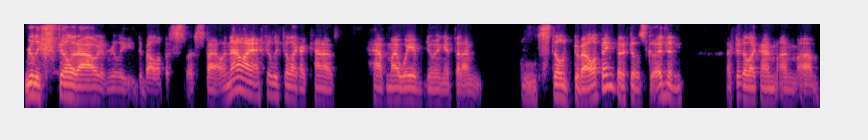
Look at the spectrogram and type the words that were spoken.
really fill it out and really develop a, a style. And now I, I really feel like I kind of have my way of doing it that I'm still developing, but it feels good, and I feel like I'm I'm um,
